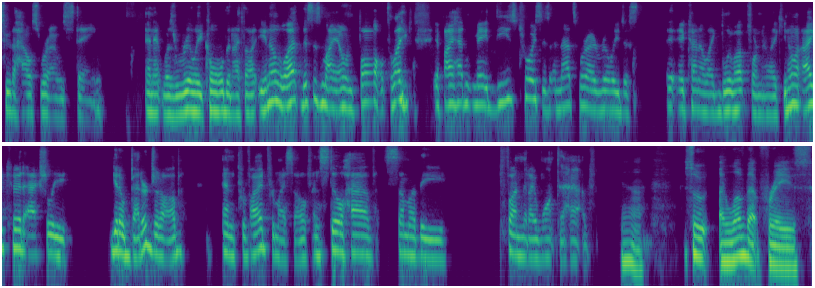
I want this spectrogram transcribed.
to the house where I was staying. And it was really cold. And I thought, you know what? This is my own fault. Like, if I hadn't made these choices, and that's where I really just, it, it kind of like blew up for me. Like, you know what? I could actually get a better job and provide for myself and still have some of the fun that I want to have. Yeah. So I love that phrase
